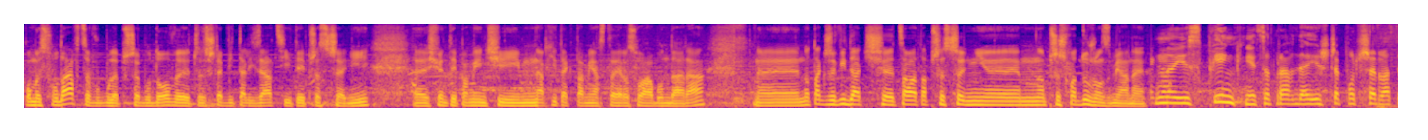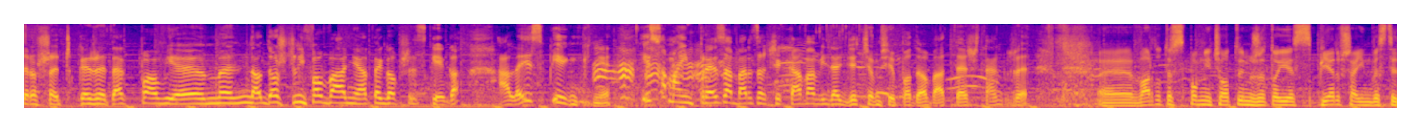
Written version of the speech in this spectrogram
pomysłodawcy w ogóle przebudowy czy też rewitalizacji tej przestrzeni, e, świętej pamięci architekta miasta Jarosława Bondara. E, No także widać e, cała ta przestrzeń no, przeszła dużą zmianę. No jest pięknie, co prawda jeszcze potrzeba troszeczkę, że tak powiem, no do szlifowania tego wszystkiego, ale jest pięknie. I sama impreza bardzo ciekawa, widać dzieciom się podoba też, także Warto też wspomnieć o tym, że to jest pierwsza inwestycja,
